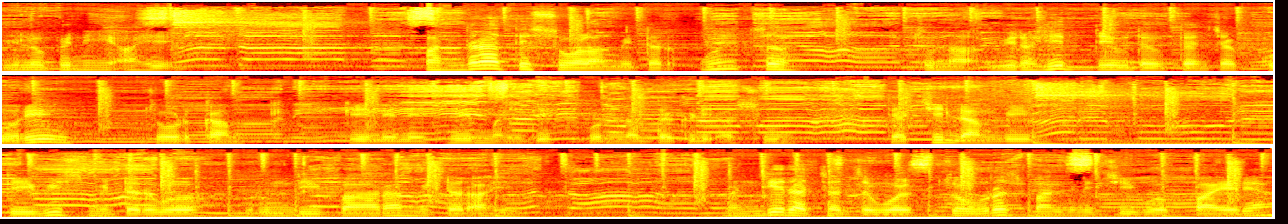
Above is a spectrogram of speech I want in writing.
विलोभनीय आहे. पंधरा ते सोळा मीटर उंच चुना विरहित देवदेवतांच्या कोरीव जोडकाम केलेले हे मंदिर पूर्ण दगडी असून त्याची लांबी तेवीस मीटर व रुंदी बारा मीटर आहे. मंदिराच्या जवळ चौरस बांधणीची व पायऱ्या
